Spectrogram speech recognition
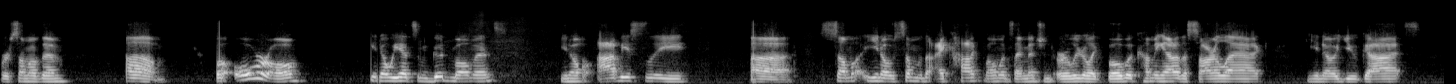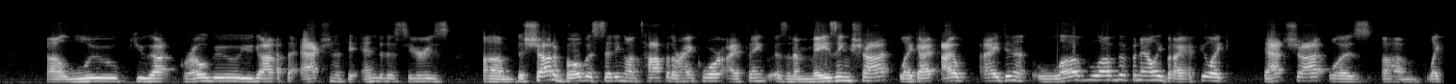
for some of them. Um, but overall, you know, we had some good moments. You know, obviously, uh, some you know some of the iconic moments I mentioned earlier, like Boba coming out of the Sarlacc. You know, you got uh, Luke, you got Grogu, you got the action at the end of the series. Um, the shot of Boba sitting on top of the Rancor, I think, is an amazing shot. Like I, I, I didn't love love the finale, but I feel like that shot was um, like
